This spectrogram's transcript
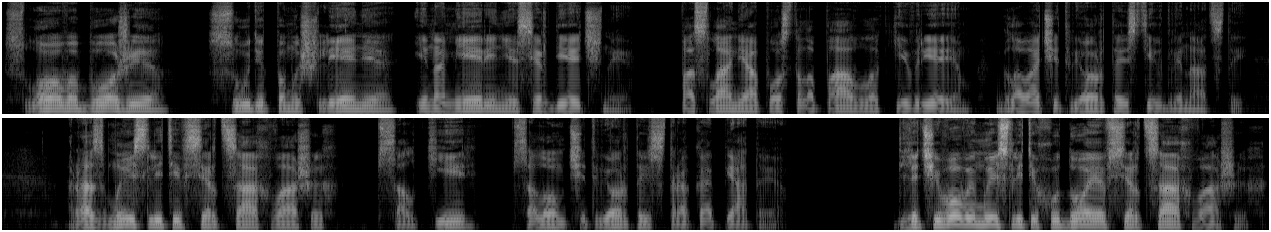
Слово Божие судит помышления и намерения сердечные. Послание апостола Павла к евреям, глава 4, стих 12. «Размыслите в сердцах ваших» Псалтирь, Псалом 4, строка 5. Для чего вы мыслите худое в сердцах ваших?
